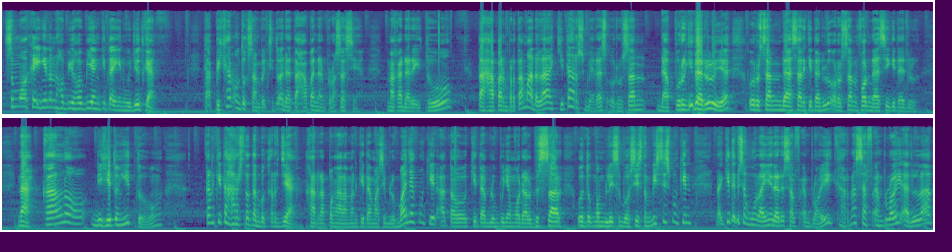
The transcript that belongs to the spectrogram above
semua keinginan hobi-hobi yang kita ingin wujudkan. Tapi kan untuk sampai ke situ ada tahapan dan prosesnya. Maka dari itu, tahapan pertama adalah kita harus beres urusan dapur kita dulu ya, urusan dasar kita dulu, urusan fondasi kita dulu. Nah, kalau dihitung-hitung, kan kita harus tetap bekerja karena pengalaman kita masih belum banyak mungkin atau kita belum punya modal besar untuk membeli sebuah sistem bisnis mungkin. Nah, kita bisa mulainya dari self-employed karena self-employed adalah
